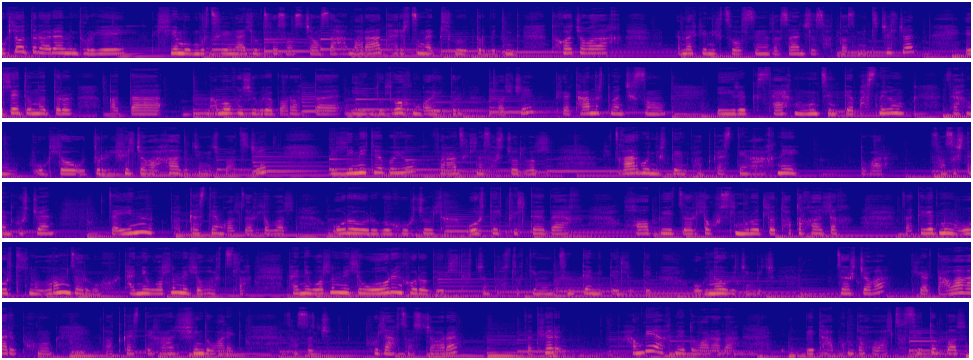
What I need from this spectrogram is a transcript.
Өглөө өдөр орой минь төргий. Дэлхийн бөмбөрцгийн аль өнцгөөс сонсож байгаасаа хамаарат харилцан адилгүй өдөр бидэнд тохиож байгаа. Америкийн нэгдсэн улсын Лос Анжелес хотоос мэдчилж байна. Элээд өнөөдөр одоо намуухан шиврээ бороотой ийм дүлгөөхөн гоё өдөр болж байна. Тэгэхээр та нарт маань ч гэсэн эерэг сайхан үн цэнтэй бас нэгэн сайхан өглөө өдөр эхэлж байгаа хаа гэж ингэж бодож байна. Лимитэ буюу Франц хэлнээс орчуулбал хязгааргүй нэртэй энэ подкастын анхны дугаар сонсогч танд хүрч байна. За энэ подкастын гол зорилго бол өөрөө өөрийгөө хөгжүүлэх, өөртөө ихтэй байх, хобби, зорилго, хүсэл мөрөөдлөө тодорхойлох. За тэгээд мөн өөрт чинь урам зориг өгөх, таныг улам илүү хурцлах, таныг улам илүү өөрийнхөөрөө гэрэлтэх чинь туслах тийм үнцэнтэй мэдээллүүдийг өгнө гэж ингэж зорж байгаа. Тэгэхээр даваа гараг бүхэн подкастынхаа шин дугаарыг сонсож хүлээн авч сонсож байгаарай. За тэгэхээр хамгийн анхны дугаараараа би та бүхэнтэй хуваалцах сэдв бол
